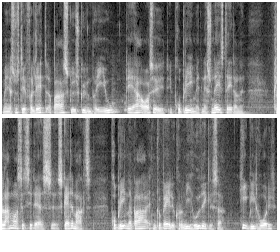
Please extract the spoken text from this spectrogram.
Men jeg synes, det er for let at bare skyde skylden på EU. Det er også et, et problem, at nationalstaterne klamrer sig til deres øh, skattemagt. Problemet er bare, at den globale økonomi har udviklet sig helt vildt hurtigt.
